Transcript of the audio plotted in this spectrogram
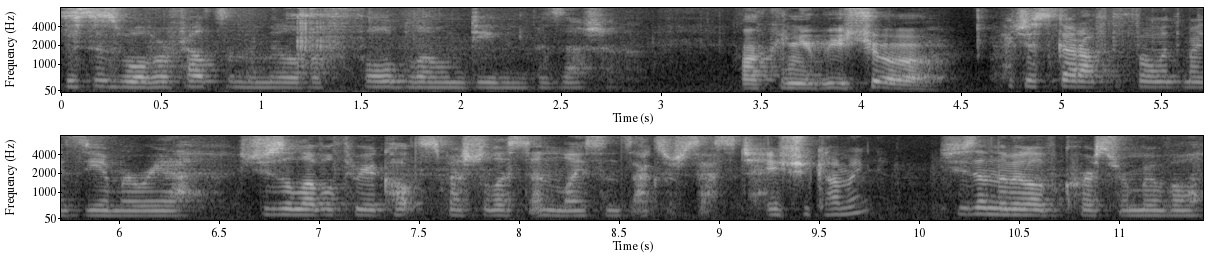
This is Wooverfelt's in the middle of a full-blown demon possession. How can you be sure? I just got off the phone with my Zia Maria. She's a level three occult specialist and licensed exorcist. Is she coming? She's in the middle of curse removal.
